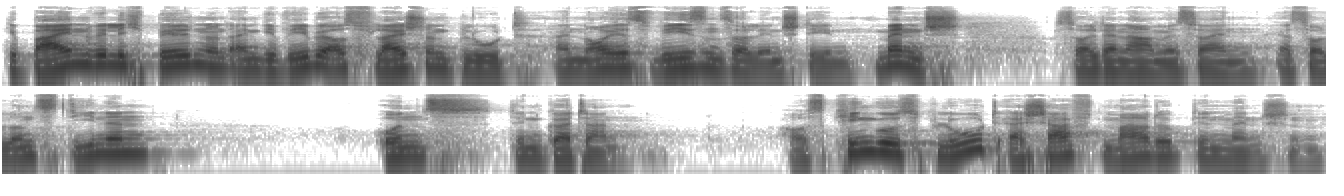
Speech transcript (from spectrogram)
Gebein will ich bilden und ein Gewebe aus Fleisch und Blut. Ein neues Wesen soll entstehen. Mensch soll der Name sein. Er soll uns dienen, uns den Göttern. Aus Kingus Blut erschafft Marduk den Menschen.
